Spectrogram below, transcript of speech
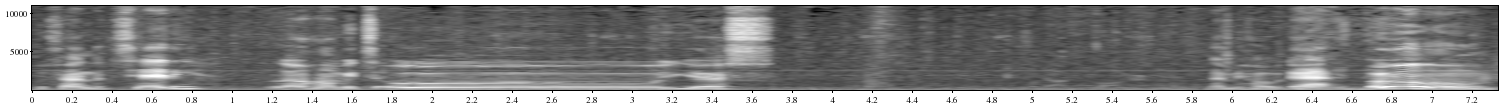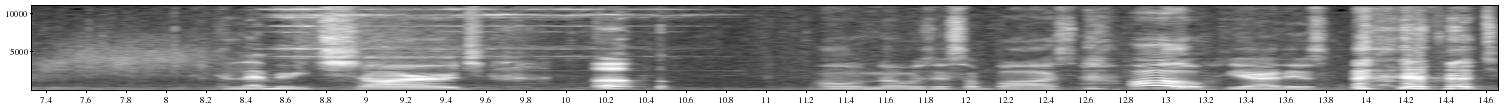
We found a teddy. Little homie. Oh, yes. Let me hold that. Boom. And let me charge up. Oh, no. Is this a boss? Oh, yeah, it is.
